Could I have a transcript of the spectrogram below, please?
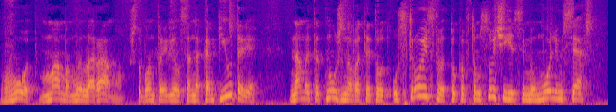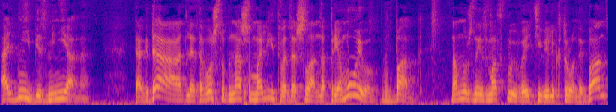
вот мама мыла раму, чтобы он появился на компьютере, нам этот нужно вот это вот устройство только в том случае, если мы молимся одни, без миньяна. Тогда для того, чтобы наша молитва дошла напрямую в банк, нам нужно из Москвы войти в электронный банк,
